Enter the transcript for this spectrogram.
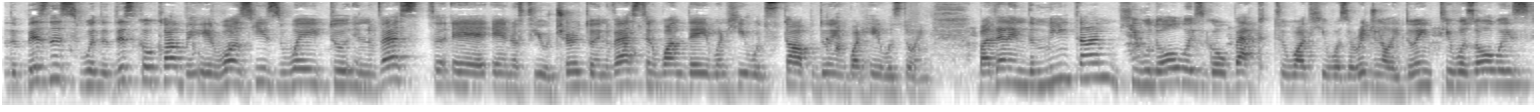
The business with the disco club, it was his way to invest eh, in a future, to invest in one day when he would stop doing what he was doing. But then in the meantime, he would always go back to what he was originally doing. He was always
